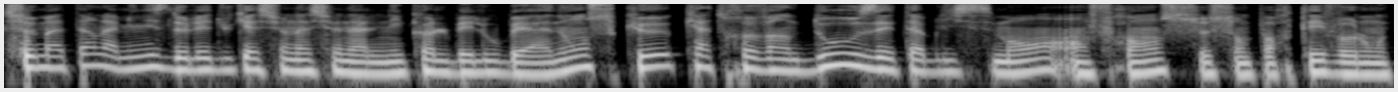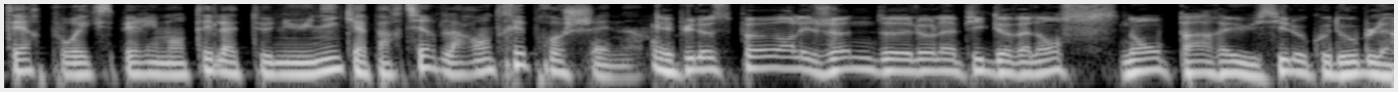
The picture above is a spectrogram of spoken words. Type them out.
Ce matin, la ministre de l'Éducation nationale, Nicole Belloubet, annonce que 92 établissements en France se sont portés volontaires pour expérimenter la tenue unique à partir de la rentrée prochaine. Et puis le sport, les jeunes de l'Olympique de Valence n'ont pas réussi le coup double.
